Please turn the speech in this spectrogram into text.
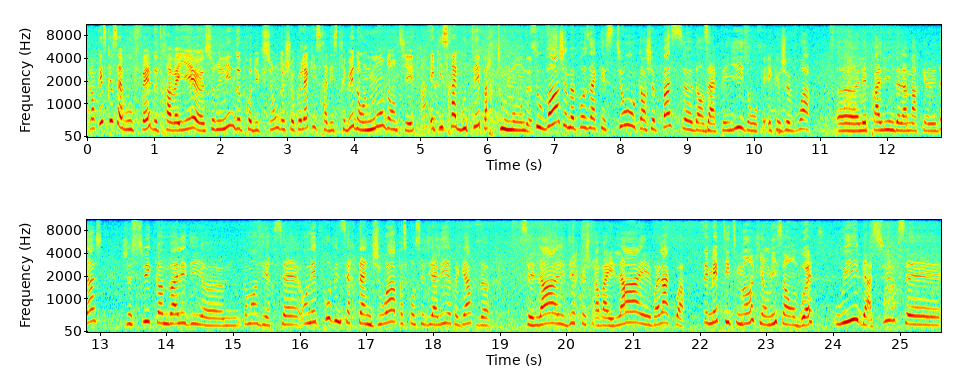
Alors qu'est-ce que ça vous fait de travailler euh, sur une ligne de production de chocolat qui sera distribué dans le monde entier et qui sera goûté par tout le monde? Souvent, je me pose la question quand je passe dans un pays donc, et que je vois euh, les pralines de la marque Leonidas, je suis comme, allez dire, euh, comment dire, on éprouve une certaine joie parce qu'on se dit, allez, regarde, c'est là, et dire que je travaille là, et voilà quoi. C'est mes petites mains qui ont mis ça en boîte. Oui, bien sûr, c'est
